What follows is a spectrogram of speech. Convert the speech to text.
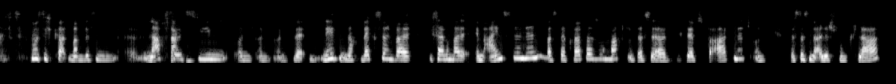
muss ich gerade mal ein bisschen äh, nachvollziehen und, und, und nee, nachwechseln, weil ich sage mal im Einzelnen, was der Körper so macht und dass er sich selbst beatmet und das ist mir alles schon klar.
